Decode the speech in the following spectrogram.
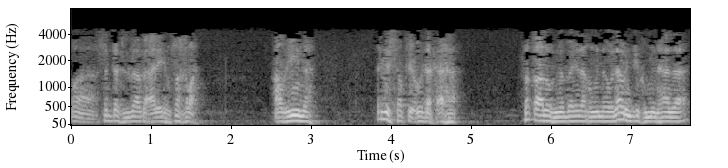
وسدت الباب عليهم صخرة عظيمة لم يستطيعوا دفعها. فقالوا فيما بينهم إنه لا ينجيكم من هذا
